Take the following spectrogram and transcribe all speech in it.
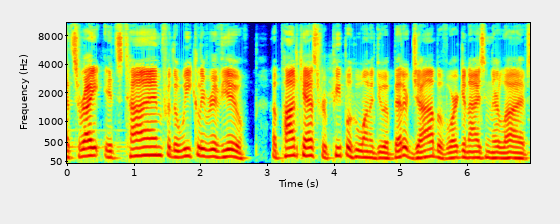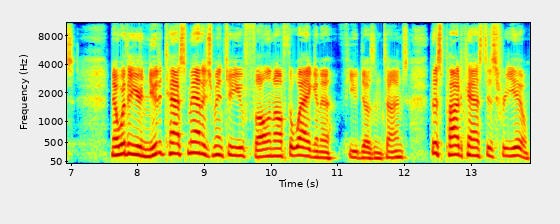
That's right. It's time for the weekly review, a podcast for people who want to do a better job of organizing their lives. Now, whether you're new to task management or you've fallen off the wagon a few dozen times, this podcast is for you.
